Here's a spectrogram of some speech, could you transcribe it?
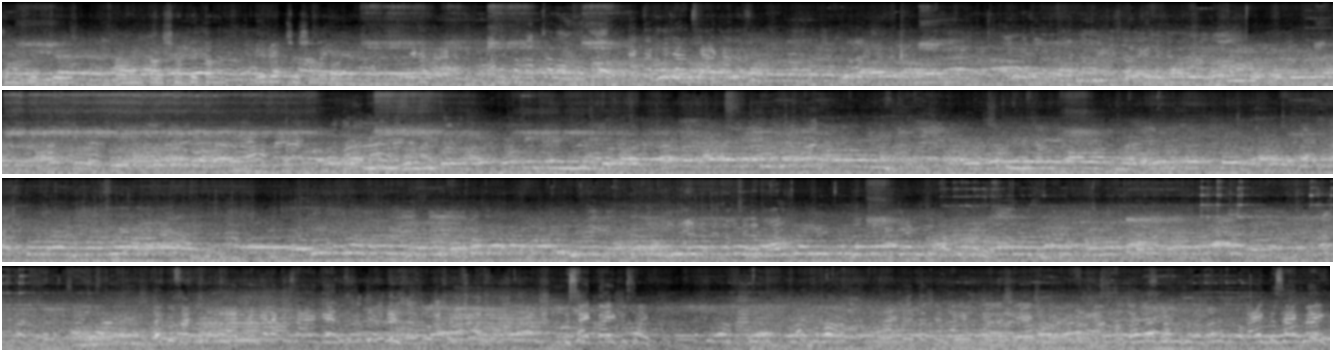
সঙ্গীতকে এবং তার সাথে তারা এগোচ্ছে শাহবাগের পথ। একটু সাইড ভাই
